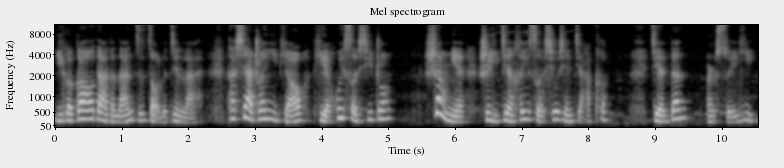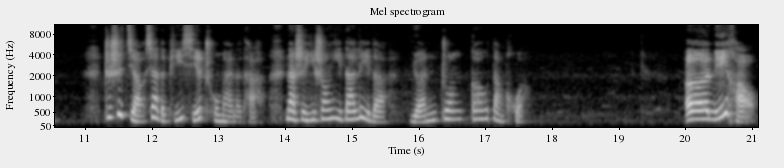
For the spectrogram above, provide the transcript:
一个高大的男子走了进来。他下穿一条铁灰色西装，上面是一件黑色休闲夹克，简单而随意，只是脚下的皮鞋出卖了他，那是一双意大利的原装高档货。呃，你好，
